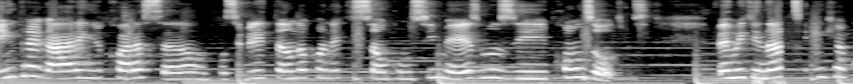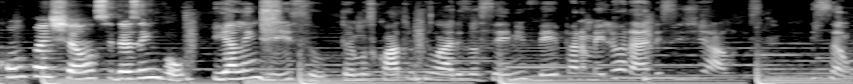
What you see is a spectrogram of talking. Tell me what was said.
entregarem de coração, possibilitando a conexão com si mesmos e com os outros, permitindo assim que a compaixão se desenvolva. E além disso, temos quatro pilares da CNV para melhorar esses diálogos, que são,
